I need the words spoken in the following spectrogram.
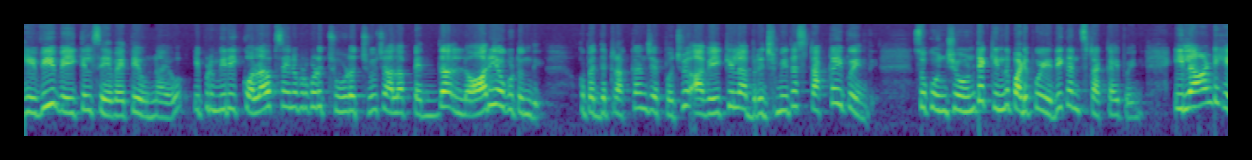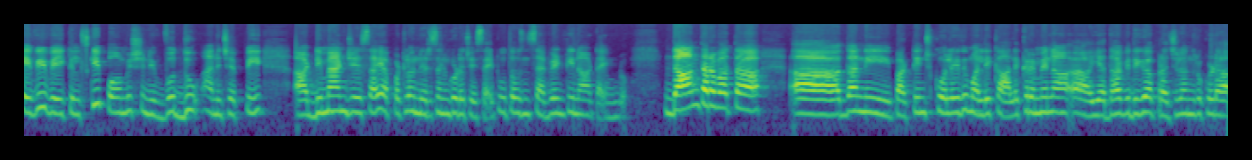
హెవీ వెహికల్స్ ఏవైతే ఉన్నాయో ఇప్పుడు మీరు ఈ కొలాప్స్ అయినప్పుడు కూడా చూడొచ్చు చాలా పెద్ద లారీ ఒకటి ఉంది. ఒక పెద్ద ట్రక్ అని చెప్పొచ్చు ఆ వెహికల్ ఆ బ్రిడ్జ్ మీద స్టక్ అయిపోయింది. సో కొంచెం ఉంటే కింద పడిపోయేది కానీ స్టక్ అయిపోయింది. ఇలాంటి హెవీ వెహికల్స్కి పర్మిషన్ ఇవ్వద్దు అని చెప్పి డిమాండ్ చేశాయి. అప్పట్లో నిరసన కూడా చేశాయి. టూ థౌజండ్ సెవెంటీన్ ఆ టైంలో దాని తర్వాత దాన్ని పట్టించుకోలేదు. మళ్ళీ కాలక్రమేణా యథావిధిగా ప్రజలందరూ కూడా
